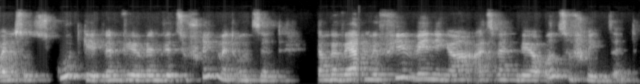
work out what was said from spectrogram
Wenn es uns gut geht, wenn wir, wenn wir zufrieden mit uns sind, dann bewerten wir viel weniger, als wenn wir unzufrieden sind.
